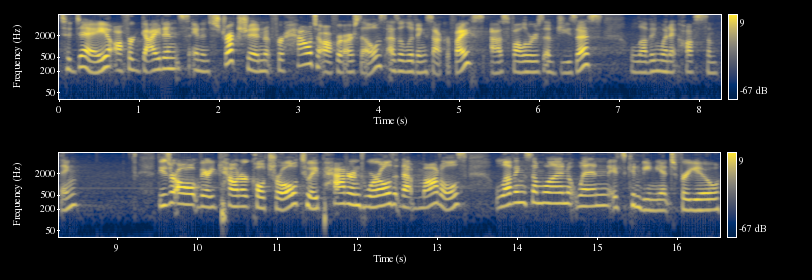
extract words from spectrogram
today offer guidance and instruction for how to offer ourselves as a living sacrifice, as followers of Jesus, loving when it costs something. These are all very countercultural to a patterned world that models loving someone when it's convenient for you,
